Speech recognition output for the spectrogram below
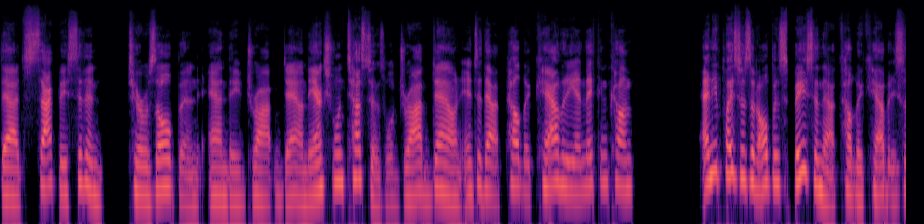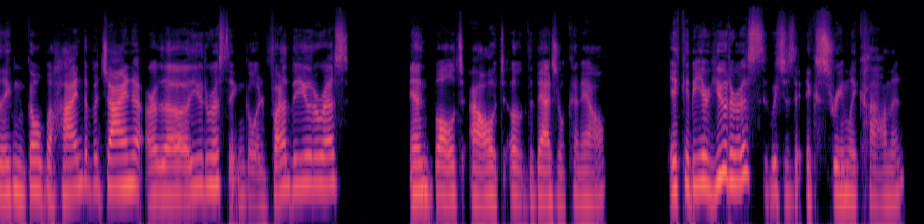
that sac they sit in tears open and they drop down. The actual intestines will drop down into that pelvic cavity and they can come any place there's an open space in that pelvic cavity. So they can go behind the vagina or the uterus, they can go in front of the uterus and bulge out of the vaginal canal. It could be your uterus, which is extremely common.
